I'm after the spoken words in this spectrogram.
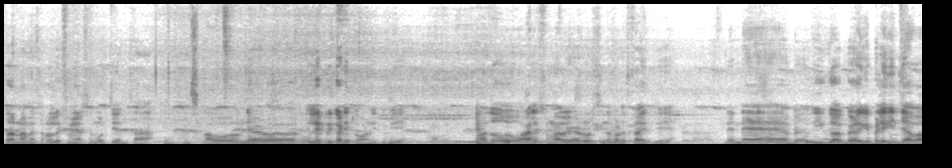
ಸರ್ ನಮ್ಮ ಹೆಸರು ಲಕ್ಷ್ಮೀ ನರಸಿಂಹಮೂರ್ತಿ ಅಂತ. ನಾವು ಒಂದು ಎರಡು ಎಲೆಕ್ಟ್ರಿಕ್ ಗಾಡಿ ತೊಗೊಂಡಿದ್ವಿ. ಅದು ಆಗಲೇ ಸುಮಾರು ಎರಡು ವರ್ಷದಿಂದ ಬಳಸ್ತಾ ಇದ್ವಿ. ನಿನ್ನೆ ಈಗ ಬೆಳಗ್ಗೆ ಬೆಳಗಿನ ಜಾವ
